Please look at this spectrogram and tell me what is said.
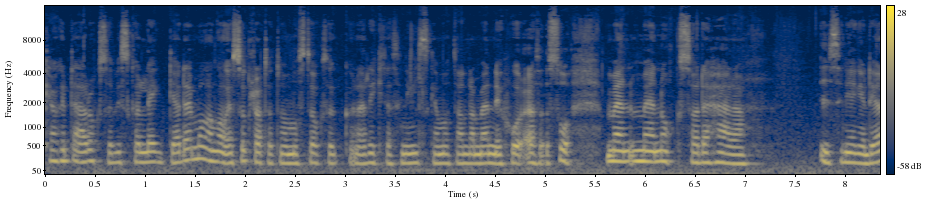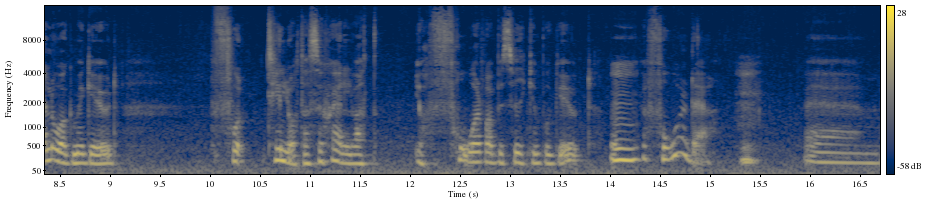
Kanske där också vi ska lägga det många gånger. Såklart att man måste också kunna rikta sin ilska mot andra människor. Alltså, så. Men, men också det här i sin egen dialog med Gud. Få tillåta sig själv att jag får vara besviken på Gud. Mm. Jag får det. Ehm,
